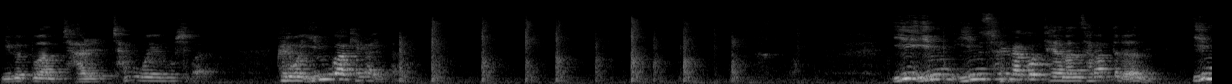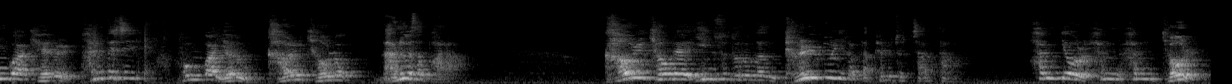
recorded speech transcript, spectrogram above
이것 또한 잘 참고해 보시봐요. 그리고 임과 개가 있다. 이 임, 임수를 갖고 태어난 사람들은 임과 개를 반드시 봄과 여름, 가을, 겨울로 나누어서 봐라. 가을, 겨울에 임수 들어오는 건별 볼일 없다. 별로 좋지 않다. 한겨울, 한, 한겨울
